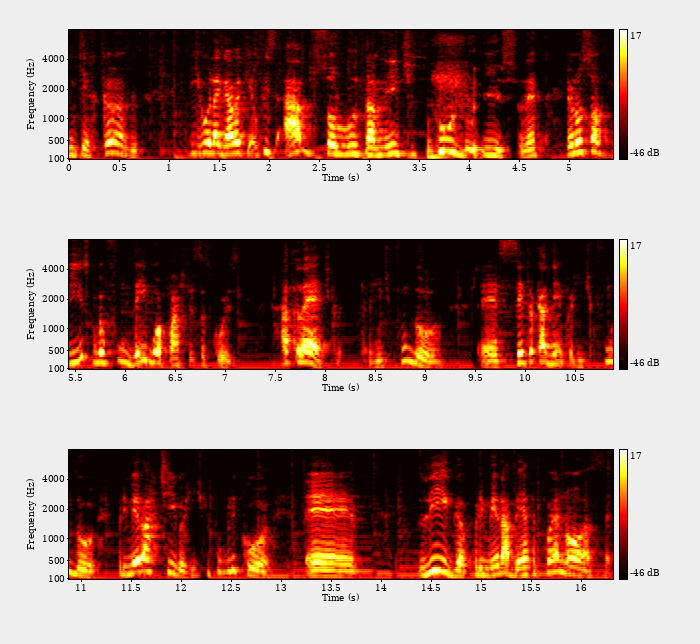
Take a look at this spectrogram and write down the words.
intercâmbio. E o legal é que eu fiz absolutamente tudo isso, né? Eu não só fiz, como eu fundei boa parte dessas coisas. Atlética, a gente fundou. É, centro acadêmico, a gente que fundou. Primeiro artigo, a gente que publicou. É, liga, primeira aberta foi a nossa.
